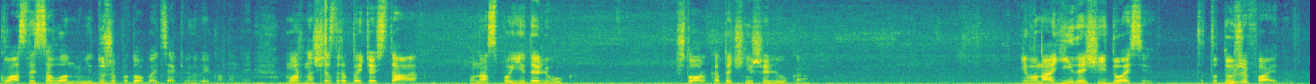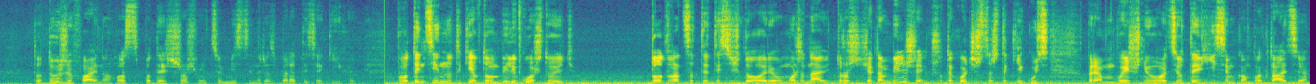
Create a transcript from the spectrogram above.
класний салон, мені дуже подобається, як він виконаний. Можна ще зробити ось так. У нас поїде люк, шторка, точніше, люка. І вона їде ще й досі. То, то дуже файно. То дуже файно. Господи, що ж ви в цьому місті не розберетеся, як їхати? Потенційно такі автомобілі коштують до 20 тисяч доларів, може навіть трошечки там більше, якщо ти хочеш все ж таки якусь прям вишню оцю Т8 комплектацію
